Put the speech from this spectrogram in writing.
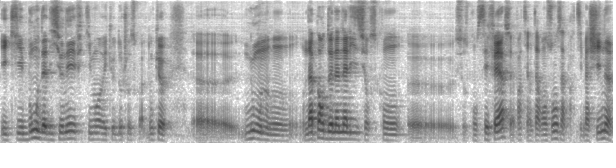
et qui est bon d'additionner effectivement avec d'autres choses. Quoi. Donc euh, nous, on, apporte de l'analyse sur ce qu'on sur sait faire, sur la partie intervention, sur la partie machine,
